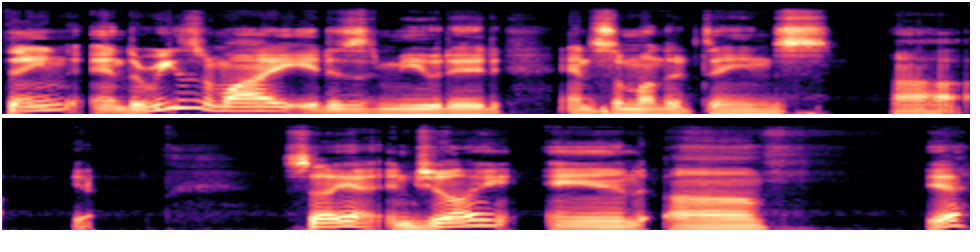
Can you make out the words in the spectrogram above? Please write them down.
thing, and the reason why it is muted and some other things. Uh, yeah. So yeah, enjoy and um, yeah.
